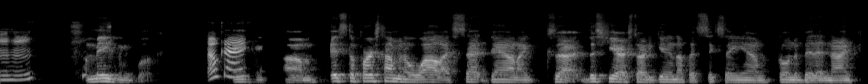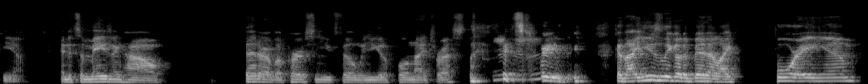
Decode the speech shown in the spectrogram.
Mm-hmm. Amazing book. Okay. And, um, it's the first time in a while I sat down. I, I this year I started getting up at 6 a.m., going to bed at 9 p.m. And it's amazing how better of a person you feel when you get a full night's rest. Mm-hmm. it's crazy because I usually go to bed at like 4 a.m.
